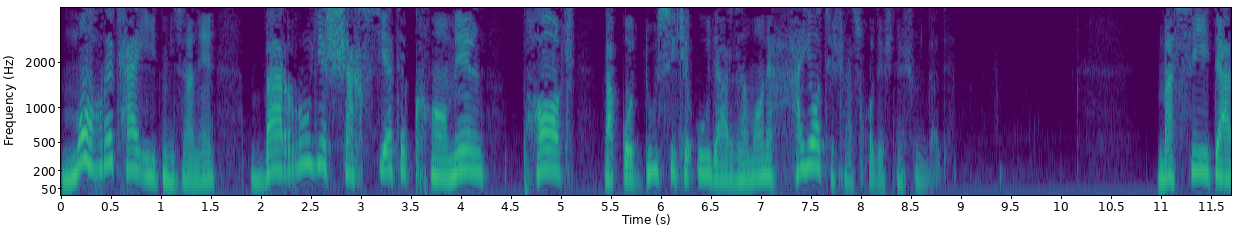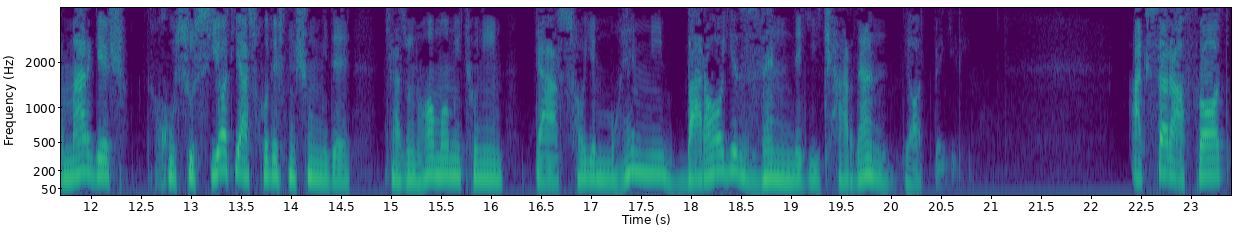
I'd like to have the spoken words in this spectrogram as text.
مهر تایید می‌زنه بر روی شخصیت کامل پاک و قدوسی که او در زمان حیاتش از خودش نشون داده. مسیح در مرگش خصوصیاتی از خودش نشون میده که از اونها ما می‌تونیم درس های مهمی برای زندگی کردن یاد بگیریم. اکثر افراد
